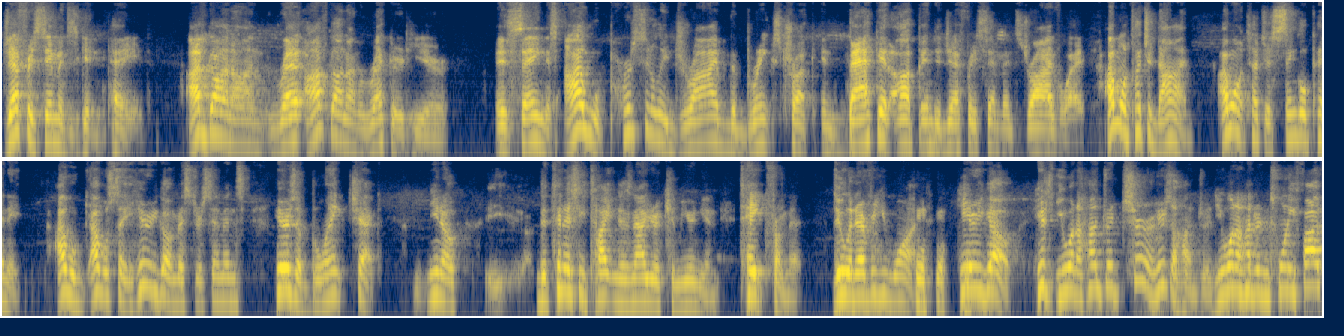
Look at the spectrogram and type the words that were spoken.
Jeffrey Simmons is getting paid. I've gone on. Re- I've gone on record here is saying this. I will personally drive the Brinks truck and back it up into Jeffrey Simmons' driveway. I won't touch a dime. I won't touch a single penny. I will. I will say, "Here you go, Mister Simmons. Here's a blank check. You know, the Tennessee Titans is now your communion. Take from it. Do whatever you want. Here you go. Here's you want 100? Sure, here's 100. You want 125?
